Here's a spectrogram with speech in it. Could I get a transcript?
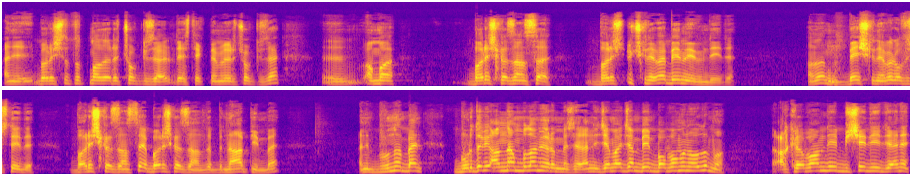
Hani barışı tutmaları çok güzel, desteklemeleri çok güzel. E, ama Barış kazansa, Barış 3 gün evvel benim evimdeydi. Anladın mı? 5 gün evvel ofisteydi. Barış kazansa Barış kazandı. Ne yapayım ben? Hani bunu ben burada bir anlam bulamıyorum mesela. Hani Cemalcan benim babamın oğlu mu? Akrabam değil bir şey değil yani.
